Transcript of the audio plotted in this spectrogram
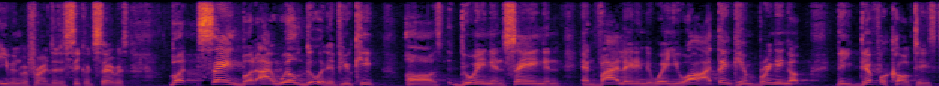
even referring to the Secret Service, but saying, "But I will do it if you keep." Uh, doing and saying and, and violating the way you are. I think him bringing up the difficulties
